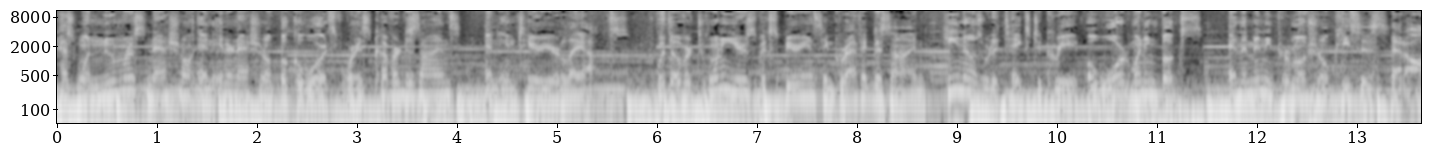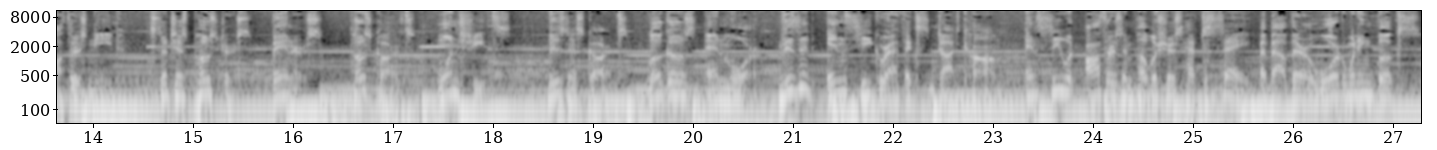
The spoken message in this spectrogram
has won numerous national and international book awards for his cover designs and interior layouts. With over 20 years of experience in graphic design, he knows what it takes to create award-winning books and the many promotional pieces that authors need, such as posters, banners, postcards, one-sheets, business cards, logos, and more. Visit nzgraphics.com and see what authors and publishers have to say about their award-winning books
